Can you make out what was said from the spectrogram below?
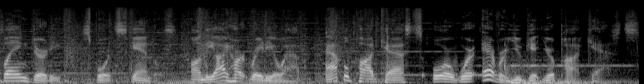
Playing Dirty Sports Scandals on the iHeartRadio app, Apple Podcasts, or wherever you get your podcasts.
